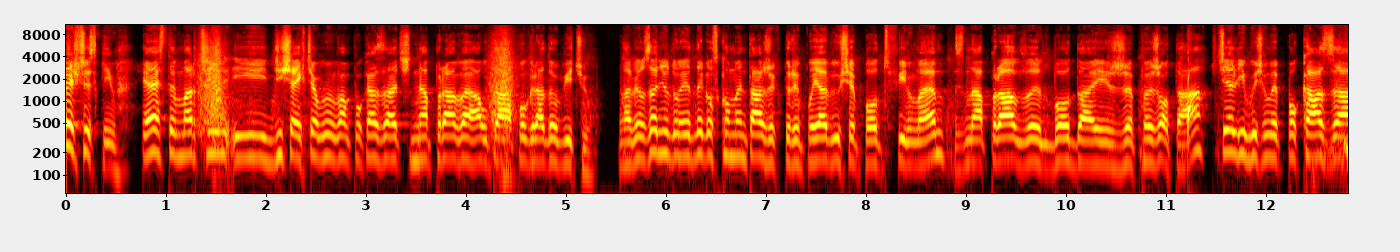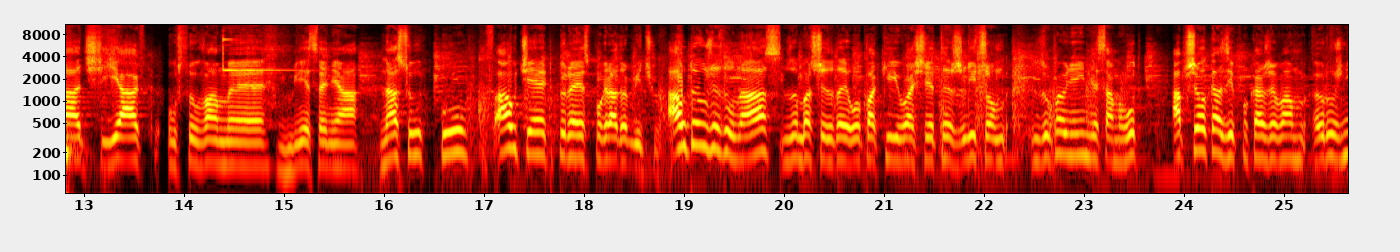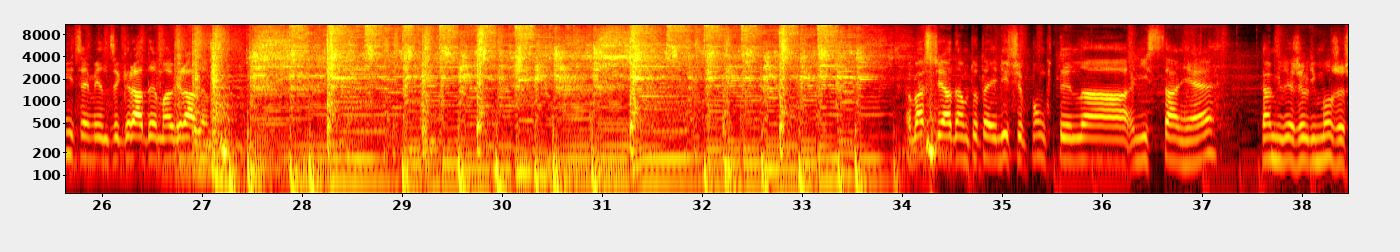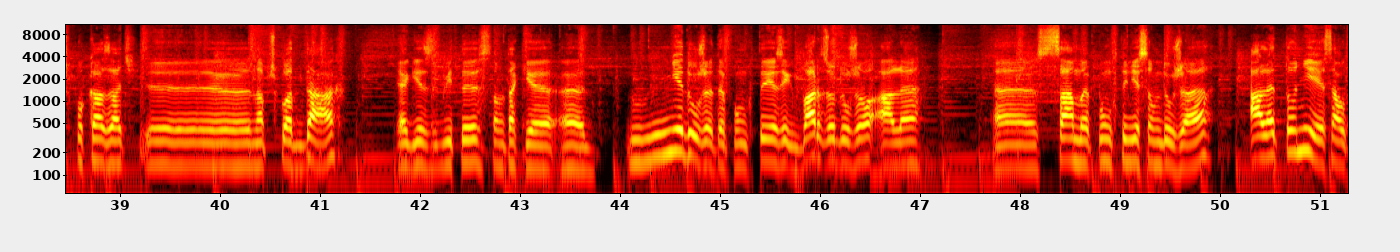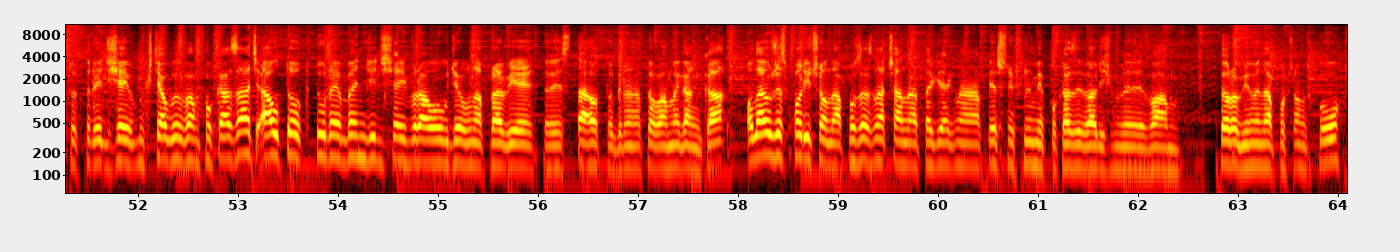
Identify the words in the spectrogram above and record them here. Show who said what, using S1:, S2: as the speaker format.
S1: Cześć wszystkim, ja jestem Marcin i dzisiaj chciałbym Wam pokazać naprawę auta po gradobiciu. W nawiązaniu do jednego z komentarzy, który pojawił się pod filmem z naprawy bodajże Peugeota, chcielibyśmy pokazać jak usuwamy gniecenia na słupku w aucie, które jest po gradobiciu. Auto już jest u nas, zobaczcie tutaj chłopaki właśnie też liczą zupełnie inny samochód, a przy okazji pokażę Wam różnicę między gradem a gradem. Zobaczcie, Adam tutaj liczy punkty na Nissanie. Kamil, jeżeli możesz pokazać yy, na przykład dach, jak jest zbity, są takie e, nieduże te punkty, jest ich bardzo dużo, ale e, same punkty nie są duże. Ale to nie jest auto, które dzisiaj chciałbym Wam pokazać. Auto, które będzie dzisiaj brało udział w naprawie, to jest ta oto granatowa Meganka. Ona już jest policzona, pozaznaczana, tak jak na pierwszym filmie pokazywaliśmy Wam co robimy na początku.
